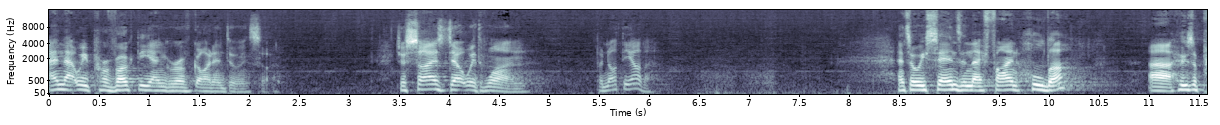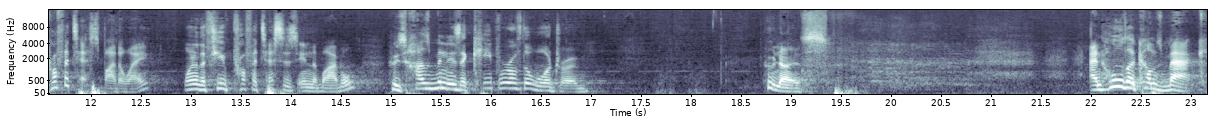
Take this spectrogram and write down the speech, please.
and that we provoke the anger of God in doing so. Josiah's dealt with one, but not the other. And so he sends and they find Huldah, uh, who's a prophetess, by the way, one of the few prophetesses in the Bible, whose husband is a keeper of the wardrobe. Who knows? and Huldah comes back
